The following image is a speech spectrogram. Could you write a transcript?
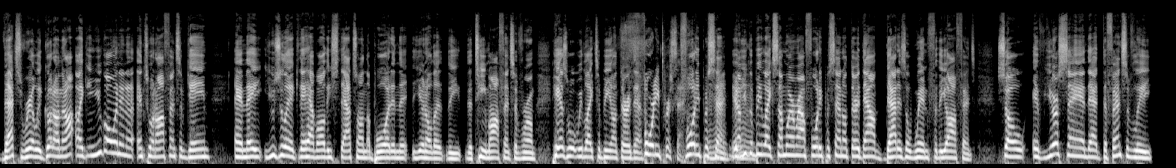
that's really good on the like. You go in a, into an offensive game, and they usually they have all these stats on the board in the you know the the the team offensive room. Here's what we'd like to be on third down: 40%. Forty percent. Mhm. If you could be like somewhere around forty percent on third down, that is a win for the offense. So if you're saying that defensively,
